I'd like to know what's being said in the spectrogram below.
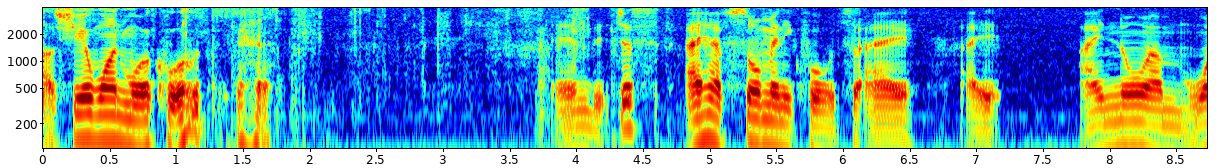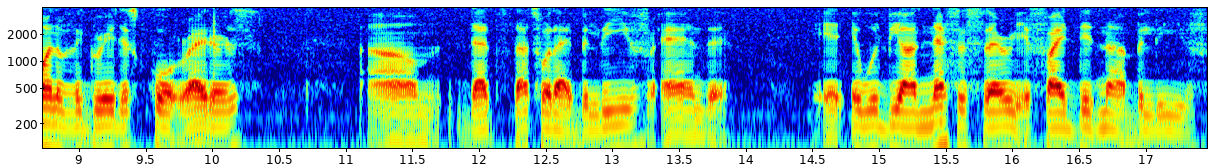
I'll share one more quote. and just, I have so many quotes. I I I know I'm one of the greatest quote writers. Um, that's that's what I believe, and it, it would be unnecessary if I did not believe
